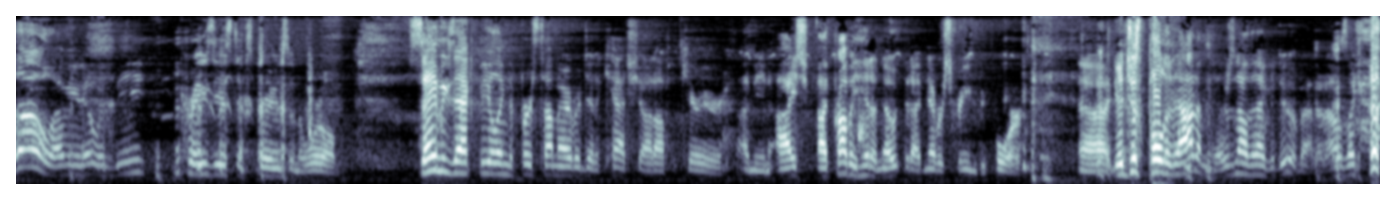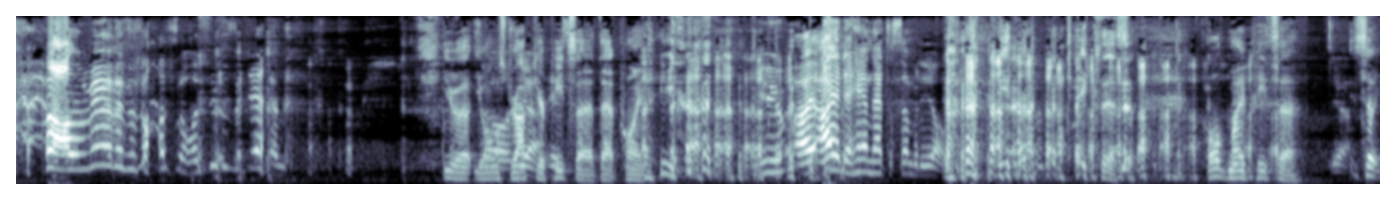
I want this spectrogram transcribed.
oh, I mean, it was the craziest experience in the world. Same exact feeling the first time I ever did a cat shot off the carrier. I mean, I, I probably hit a note that I'd never screamed before. Uh, it just pulled it out of me. There's nothing I could do about it. I was like, oh man, this is awesome. Let's do this again. You uh, you So, almost dropped yeah, your pizza at that point. You, I, I had to hand that to somebody else. Take this. Hold my pizza. Yeah. So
